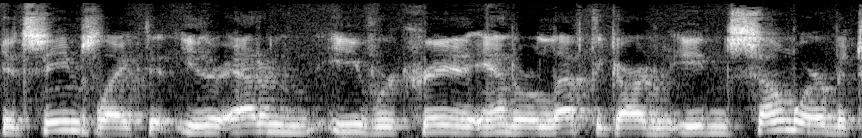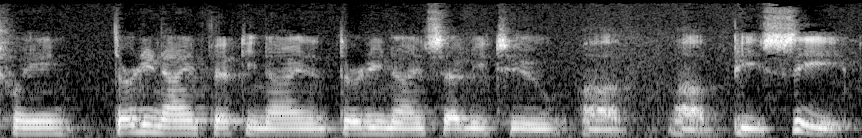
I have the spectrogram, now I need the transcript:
it seems like that either Adam and Eve were created and or left the Garden of Eden somewhere between 3959 and 3972 uh, uh, BC.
